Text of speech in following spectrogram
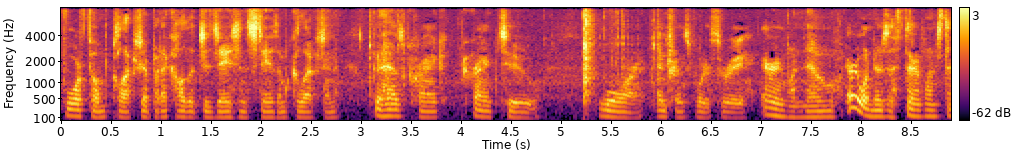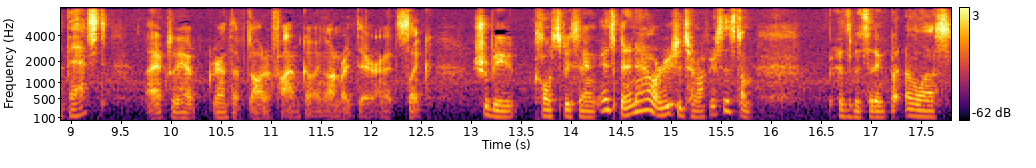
four film collection, but I call it the Jason Statham collection. It has Crank, Crank 2, War, and Transporter 3. Everyone know everyone knows the third one's the best. I actually have Grand Theft Auto 5 going on right there, and it's like should be close to be saying, It's been an hour, you should turn off your system. Because it's been sitting, but nonetheless,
